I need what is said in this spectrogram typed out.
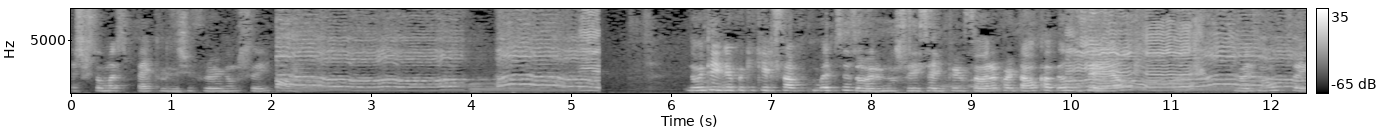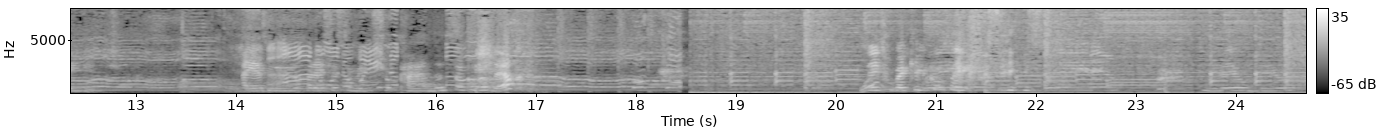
Acho que são umas pétalas de flor, não sei. Não entendi porque que ele estava com uma tesoura. Não sei se a intenção era cortar o cabelo dela. Mas não sei, gente. Aí as meninas parecem assim meio chocadas com o cabelo dela. Gente, como é que ele consegue fazer isso? Meu Deus.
